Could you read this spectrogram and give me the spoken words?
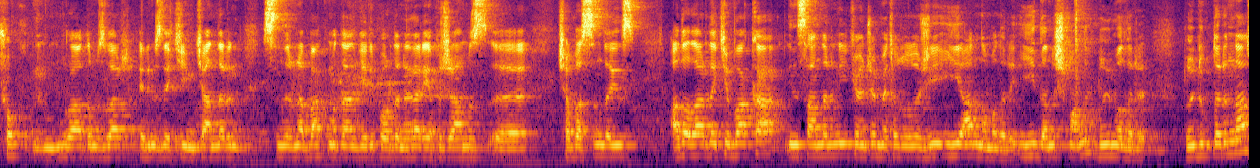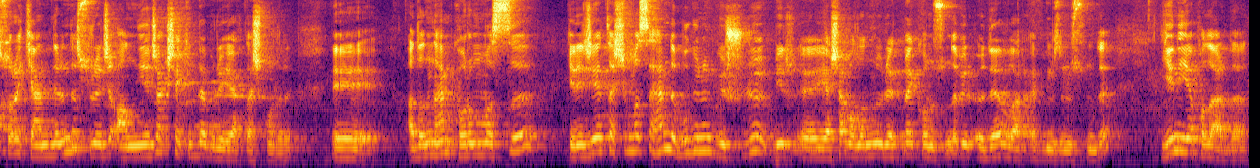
çok muradımız var. Elimizdeki imkanların sınırına bakmadan gelip orada neler yapacağımız e, çabasındayız. Adalardaki vaka insanların ilk önce metodolojiyi iyi anlamaları, iyi danışmanlık duymaları, duyduklarından sonra kendilerinde süreci anlayacak şekilde buraya yaklaşmaları. E, adanın hem korunması, geleceğe taşınması hem de bugünün güçlü bir e, yaşam alanını üretmek konusunda bir ödev var hepimizin üstünde. Yeni yapılarda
